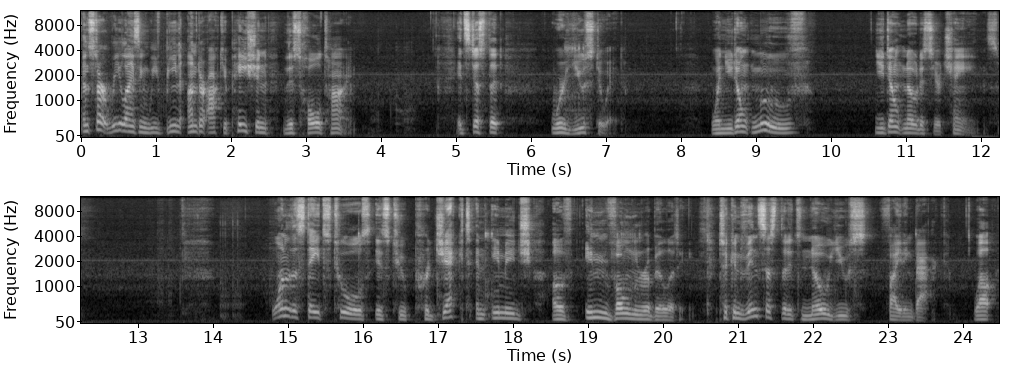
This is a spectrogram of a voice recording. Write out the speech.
and start realizing we've been under occupation this whole time. It's just that we're used to it. When you don't move, you don't notice your chains. One of the state's tools is to project an image of invulnerability, to convince us that it's no use fighting back. Well,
